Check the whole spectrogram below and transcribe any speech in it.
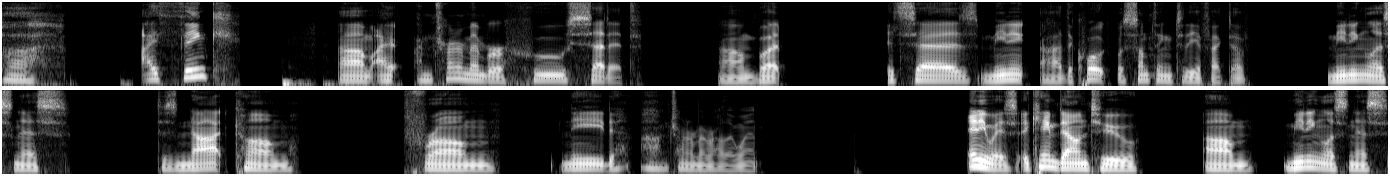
I think um I I'm trying to remember who said it. Um but it says meaning uh the quote was something to the effect of meaninglessness does not come from need oh, I'm trying to remember how that went. Anyways, it came down to um meaninglessness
